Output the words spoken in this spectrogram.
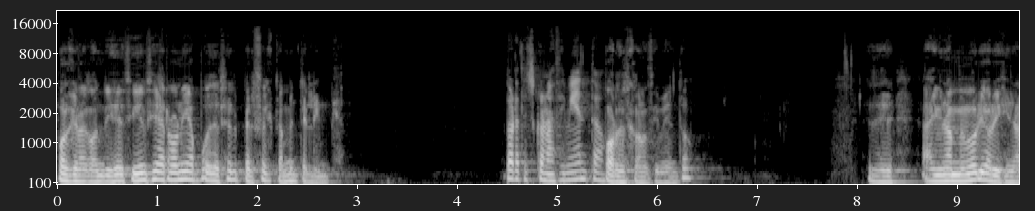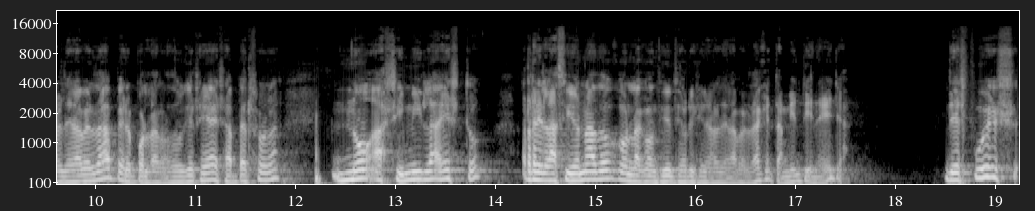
porque la conciencia errónea puede ser perfectamente limpia. Por desconocimiento. Por desconocimiento. Es decir, hay una memoria original de la verdad, pero por la razón que sea, esa persona no asimila esto relacionado con la conciencia original de la verdad que también tiene ella. Después,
